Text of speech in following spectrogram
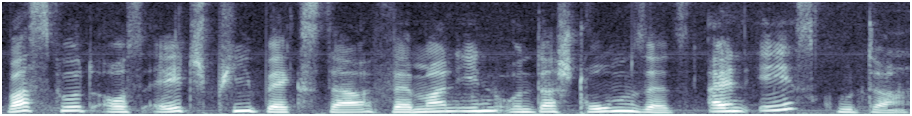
Was wird aus HP Baxter, wenn man ihn unter Strom setzt? Ein E-Scooter.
